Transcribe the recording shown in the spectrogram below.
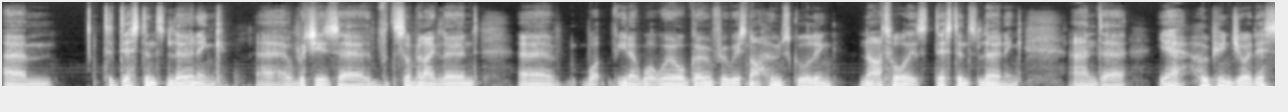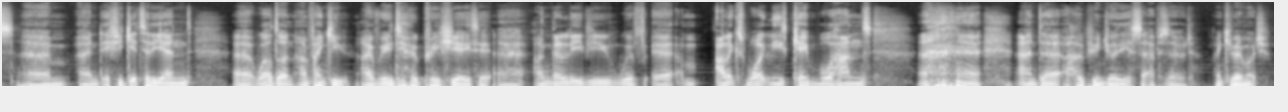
um, to distance learning. Uh, which is uh, something I learned. Uh, what you know, what we're all going through. It's not homeschooling, not at all. It's distance learning, and uh, yeah, hope you enjoy this. Um, and if you get to the end, uh, well done and thank you. I really do appreciate it. Uh, I'm going to leave you with uh, Alex Whiteley's capable hands, and uh, I hope you enjoy this episode. Thank you very much.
